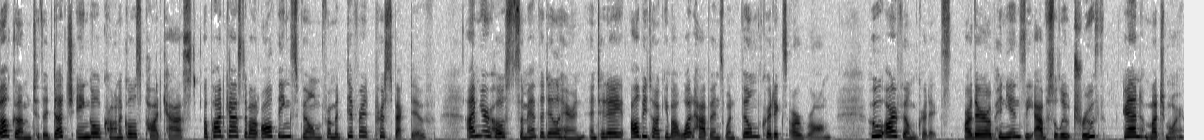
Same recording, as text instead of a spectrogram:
Welcome to the Dutch Angle Chronicles podcast, a podcast about all things film from a different perspective. I'm your host, Samantha De La Heron, and today I'll be talking about what happens when film critics are wrong. Who are film critics? Are their opinions the absolute truth? And much more.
